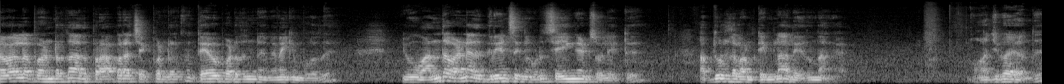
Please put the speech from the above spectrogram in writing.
லெவலில் பண்ணுறதும் அது ப்ராப்பராக செக் பண்ணுறதுக்கும் தேவைப்படுதுன்னு நினைக்கும் போது இவங்க வந்த உடனே அது க்ரீன் சிக்னல் கூட செய்யுங்கன்னு சொல்லிட்டு அப்துல் கலாம் டீம்லாம் அதில் இருந்தாங்க. வாஜ்பாய் வந்து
